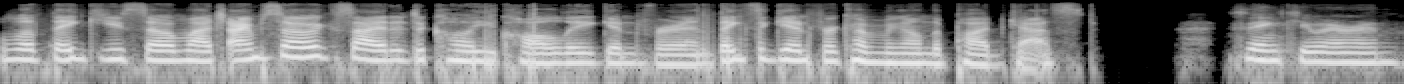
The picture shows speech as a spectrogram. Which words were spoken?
Well, thank you so much. I'm so excited to call you colleague and friend. Thanks again for coming on the podcast. Thank you, Errin.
